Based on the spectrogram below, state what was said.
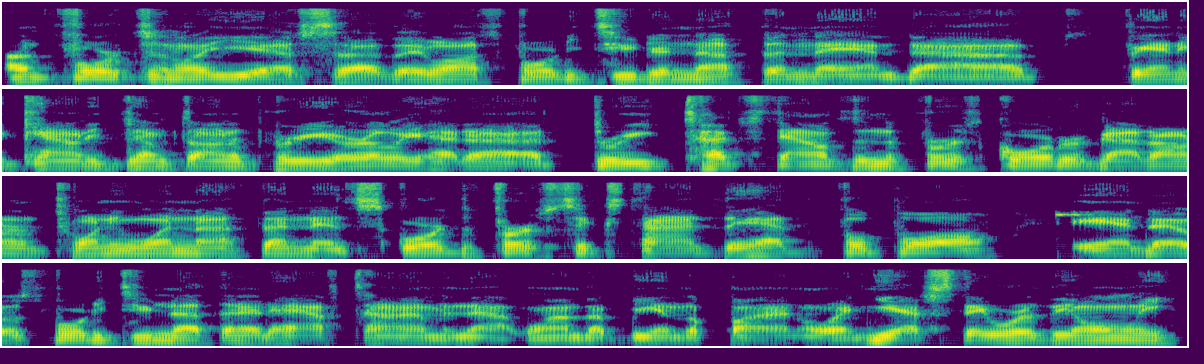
Unfortunately, yes. Uh, they lost forty-two to nothing, and uh, Fannin County jumped on them pretty early. Had uh, three touchdowns in the first quarter, got on them twenty-one nothing, and scored the first six times they had the football. And uh, it was forty-two nothing at halftime, and that wound up being the final. And yes, they were the only.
